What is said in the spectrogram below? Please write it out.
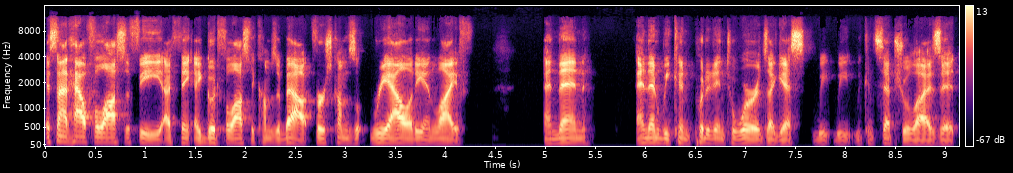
it's not how philosophy I think a good philosophy comes about. First comes reality and life, and then and then we can put it into words. I guess we we, we conceptualize it.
